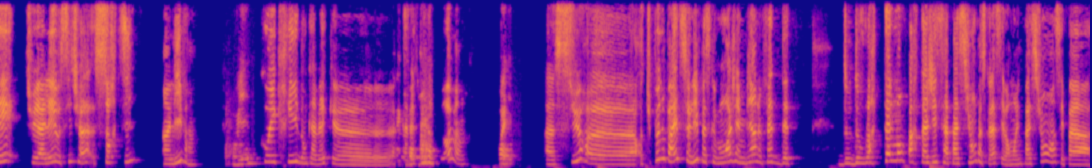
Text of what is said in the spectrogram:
Et tu es allé aussi, tu as sorti un livre oui. coécrit donc avec, avec, avec homme. Oui. sur, alors, tu peux nous parler de ce livre parce que moi j'aime bien le fait d'être de, vouloir tellement partager sa passion, parce que là, c'est vraiment une passion. Hein, c'est pas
